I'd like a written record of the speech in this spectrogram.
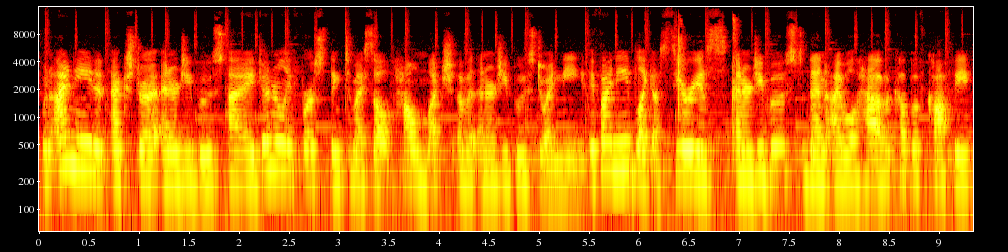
When I need an extra energy boost, I generally first think to myself, how much of an energy boost do I need? If I need like a serious energy boost, then I will have a cup of coffee,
